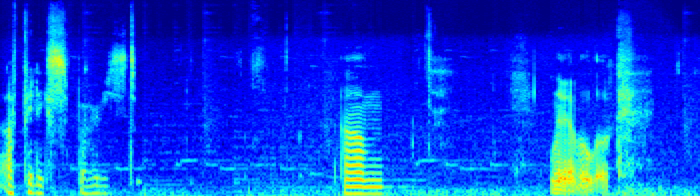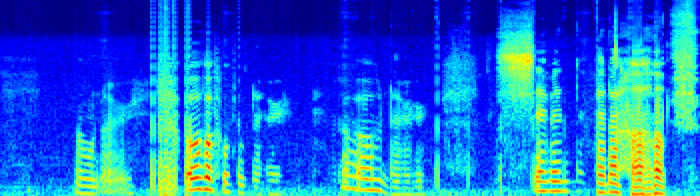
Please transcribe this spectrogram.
I've been exposed. Um, let me have a look. Oh no. Oh no. Oh no. Seven and a half.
